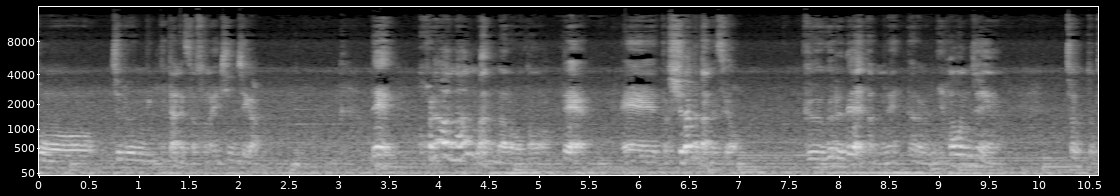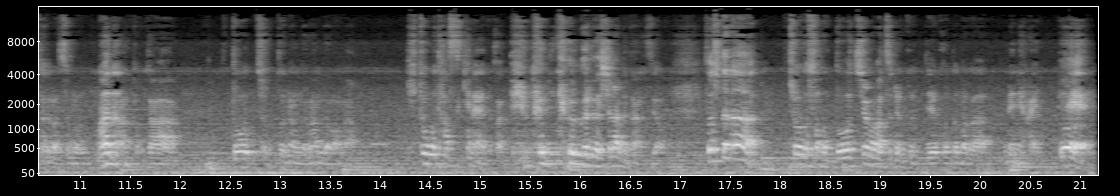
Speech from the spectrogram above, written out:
こう自分いたんですよその一日が。でこれは何なんだろうと思って、えーと、調べたんですよ。Google で多分ね例えば日本人ちょっと例えばそのマナーとかどうちょっとなんだなんだろうな。人を助けないとかっていうふうに Google で調べたんですよ。そしたらちょうどその同調圧力っていう言葉が目に入って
